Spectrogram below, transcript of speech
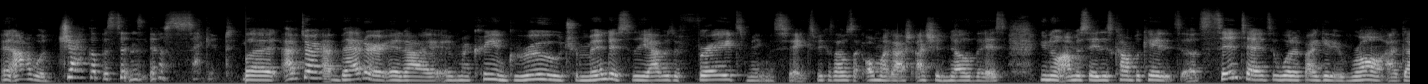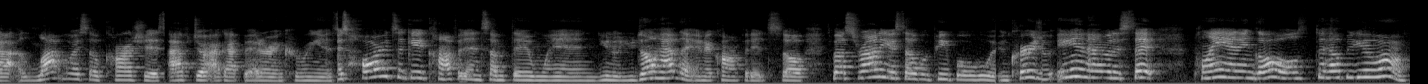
And I would jack up a sentence in a second. But after I got better and I and my Korean grew tremendously, I was afraid to make mistakes because I was like, oh my gosh, I should know this. You know, I'm going to say this complicated uh, sentence. What if I get it wrong? I got a lot more self-conscious after I got better in Korean. It's hard to get confident in something when, you know, you don't have that inner confidence. So about surrounding yourself with people who encourage you and having a set plan and goals to help you get along.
